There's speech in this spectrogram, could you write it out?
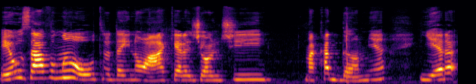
Eu usava uma outra da Inoa, que era de óleo de macadâmia e era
